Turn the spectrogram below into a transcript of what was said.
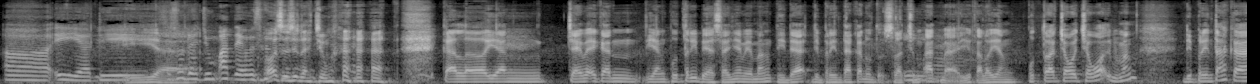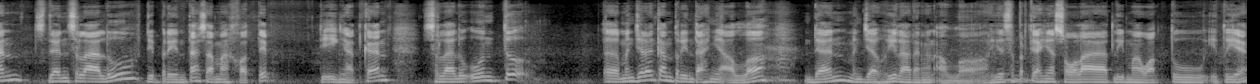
Eh, iya di Iya. sesudah Jumat ya Ustaz. Oh sesudah Jumat. Kalau yang cewek kan, yang putri biasanya memang tidak diperintahkan untuk sholat Jumat Iya. Mbak Ayu. Kalau yang putra cowok-cowok memang diperintahkan dan selalu diperintah sama khotib diingatkan selalu untuk eh, menjalankan perintahnya Allah dan menjauhi larangan Allah. Ya seperti hanya sholat lima waktu itu ya.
